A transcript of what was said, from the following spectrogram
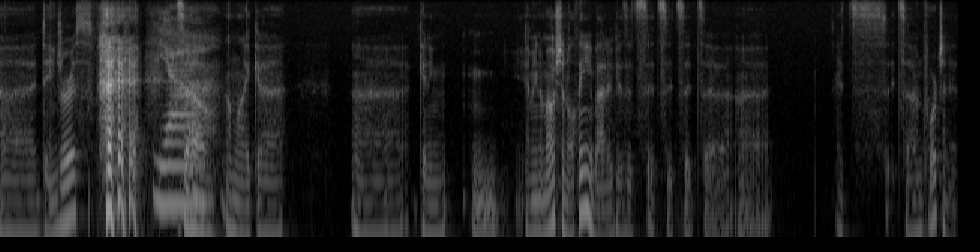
uh, dangerous. yeah. So I'm like, uh, uh, getting, mm, I mean, emotional thinking about it because it's it's it's it's uh, uh, it's it's unfortunate.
